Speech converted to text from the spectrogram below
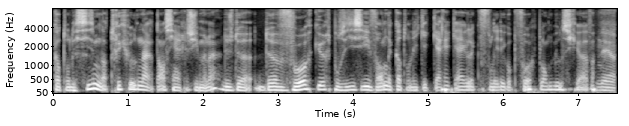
katholicisme dat terug wil naar het ancien regime. Hè? Dus de, de voorkeurspositie van de katholieke kerk eigenlijk volledig op voorplan wil schuiven. Ja.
